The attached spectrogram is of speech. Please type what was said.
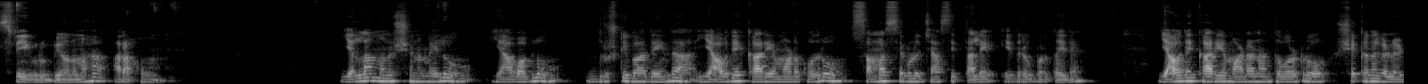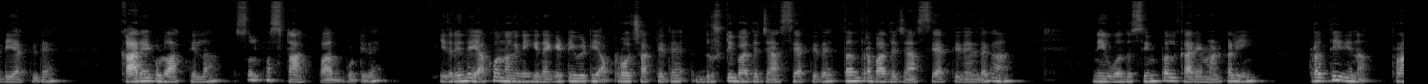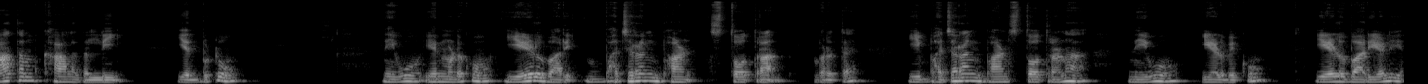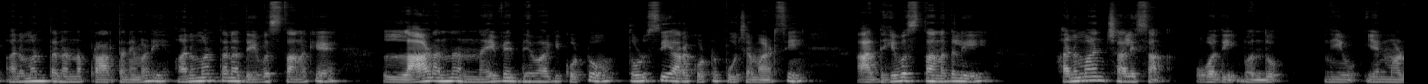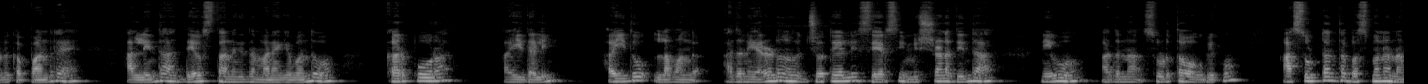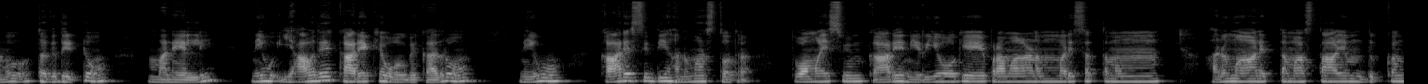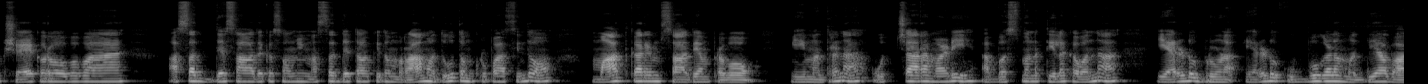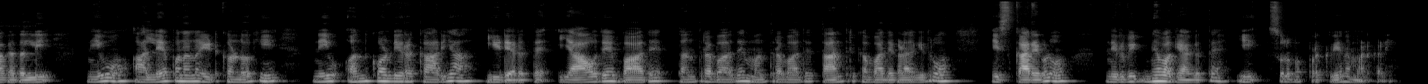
ಶ್ರೀ ಗುರುಭ್ಯೋ ನಮಃ. ಅರಹೋಂ. ಎಲ್ಲ ಮನುಷ್ಯನ ಮೇಲೂ ಯಾವಾಗಲೂ ದೃಷ್ಟಿಬಾಧೆಯಿಂದ ಯಾವುದೇ ಕಾರ್ಯ ಮಾಡೋಕ್ಕೋದ್ರೂ ಸಮಸ್ಯೆಗಳು ಜಾಸ್ತಿ ತಲೆ ಎದುರು ಬರ್ತಾ ಇದೆ. ಯಾವುದೇ ಕಾರ್ಯ ಮಾಡೋಣ ಅಂತ ಹೊರಟ್ರು ಶಕನಗಳು ಅಡ್ಡಿ ಆಗ್ತಿದೆ. ಕಾರ್ಯಗಳು ಆಗ್ತಿಲ್ಲ. ಸ್ವಲ್ಪ ಸ್ಟಾಕ್ ಆಗ್ಬಿಟ್ಟಿದೆ ಇದರಿಂದ ಯಾಕೋ ನನಗೆ ನೆಗೆಟಿವಿಟಿ ಅಪ್ರೋಚ್ ಆಗ್ತಿದೆ. ದೃಷ್ಟಿಬಾಧೆ ಜಾಸ್ತಿ ಆಗ್ತಿದೆ. ತಂತ್ರಬಾಧೆ ಜಾಸ್ತಿ ಆಗ್ತಿದೆ ಅಂದಾಗ ನೀವು ಒಂದು ಸಿಂಪಲ್ ಕಾರ್ಯ ಮಾಡ್ಕೊಳ್ಳಿ. ಪ್ರತಿದಿನ ಪ್ರಾತಃ ಕಾಲದಲ್ಲಿ ಎದ್ಬಿಟ್ಟು ನೀವು ಏನು ಮಾಡಬೇಕು? ಏಳು ಬಾರಿ ಭಜರಂಗ್ ಭಾಣ್ ಸ್ತೋತ್ರ ಅಂತ ಬರುತ್ತೆ. ಈ ಭಜರಂಗ್ ಭಾಣ್ ಸ್ತೋತ್ರನ ನೀವು ಹೇಳಬೇಕು. ಏಳು ಬಾರಿ ಹೇಳಿ ಹನುಮಂತನನ್ನು ಪ್ರಾರ್ಥನೆ ಮಾಡಿ ಹನುಮಂತನ ದೇವಸ್ಥಾನಕ್ಕೆ ಲಾಡನ್ನು ನೈವೇದ್ಯವಾಗಿ ಕೊಟ್ಟು ತುಳಸಿ ಹಾರ ಕೊಟ್ಟು ಪೂಜೆ ಮಾಡಿಸಿ ಆ ದೇವಸ್ಥಾನದಲ್ಲಿ ಹನುಮಾನ್ ಚಾಲಿಸ ಓದಿ ಬಂದು ನೀವು ಏನು ಮಾಡಬೇಕಪ್ಪ ಅಂದರೆ ಅಲ್ಲಿಂದ ದೇವಸ್ಥಾನದಿಂದ ಮನೆಗೆ ಬಂದು ಕರ್ಪೂರ, ಐದಳಿ, ಐದು ಲವಂಗ. ಅದನ್ನು ಎರಡು ಜೊತೆಯಲ್ಲಿ ಸೇರಿಸಿ ಮಿಶ್ರಣದಿಂದ ನೀವು ಅದನ್ನು ಸುಡ್ತಾ ಹೋಗಬೇಕು. ಆ ಸುಟ್ಟಂಥ ಭಸ್ಮನ ನಾವು ತೆಗೆದಿಟ್ಟು ಮನೆಯಲ್ಲಿ ನೀವು ಯಾವುದೇ ಕಾರ್ಯಕ್ಕೆ ಹೋಗಬೇಕಾದರೂ ನೀವು ಕಾರ್ಯಸಿದ್ಧಿ ಹನುಮಾನ್ ಸ್ತೋತ್ರ. ತ್ವಮೈಸ್ವಿಂ ಕಾರ್ಯ ನಿರ್ಯೋಗೇ ಪ್ರಮಾಣಂ ಮರಿಸತ್ತಮಂ. ಹನುಮಾನಿತ್ತಮಸ್ತಾಯಂ ದುಃಖಂ ಕ್ಷಯಕರೋ ಭವ. ಅಸದ್ಯ ಸಾಧಕ ಸ್ವಾಮಿ ಅಸದ್ಯತಾಕಿದಂ ರಾಮದೂತಂ ಕೃಪಾ ಸಿಂಧು ಮಾತ್ಕಾರ್ಯಂ ಸಾಧ್ಯಂ ಪ್ರಭೋ. ಈ ಮಂತ್ರನ ಉಚ್ಚಾರ ಮಾಡಿ ಆ ಭಸ್ಮನ ತಿಲಕವನ್ನ ಎರಡು ಭ್ರೂಣ, ಎರಡು ಉಬ್ಬುಗಳ ಮಧ್ಯಭಾಗದಲ್ಲಿ ನೀವು ಆ ಲೇಪನನ ಇಟ್ಕೊಂಡೋಗಿ ನೀವು ಅಂದ್ಕೊಂಡಿರೋ ಕಾರ್ಯ ಈಡೇರುತ್ತೆ. ಯಾವುದೇ ಬಾಧೆ ಮಂತ್ರ 바ದೆ ತಾಂತ್ರಿಕ ಬಾಧೆಗಳಾಗಿದ್ರೂ ಈ ಕಾರ್ಯಗಳು ನಿರ್ವಿಘ್ನವಾಗಿ ಆಗುತ್ತೆ. ಈ ಸುಲಭ ಪ್ರಕ್ರಿಯೆನ ಮಾಡ್ಕೊಳ್ಳಿ.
